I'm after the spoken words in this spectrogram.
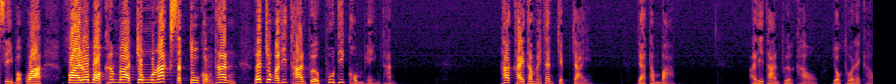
14 บอกว่า ฝ่ายเราบอกข้าว่าจงรักศัตรูของท่าน และจงอธิษฐานเผื่อผู้ที่ข่มเหงท่าน ถ้าใครทำให้ท่านเจ็บใจ อย่าทำบาป อธิษฐานเผื่อเขายกโทษให้เขา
